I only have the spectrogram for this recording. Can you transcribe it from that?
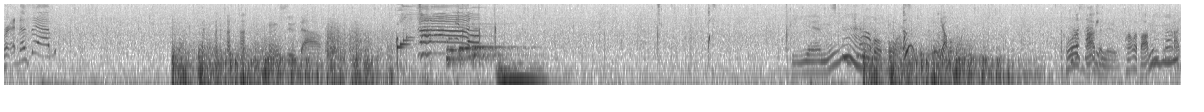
Brenda Zeb. Sudao. Yummy Jobble form. Jobble form. Kawasagi. Korbazanu. Palabami God.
